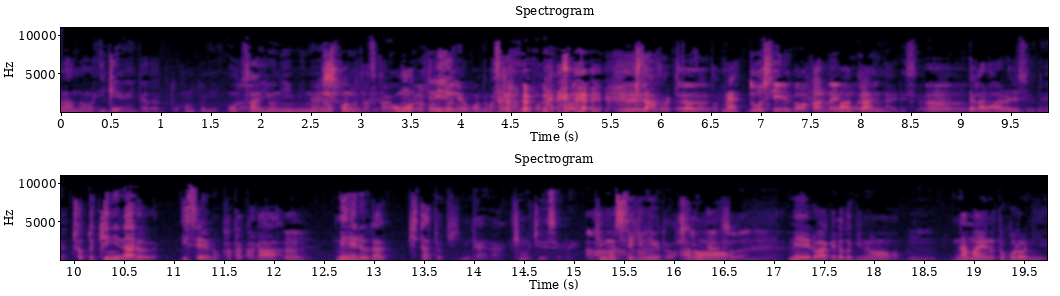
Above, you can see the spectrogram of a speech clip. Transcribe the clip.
あの意見いただくと本当におっさん4人みんな喜んでますから、思ってる以上に喜んでますからねこれ。来たぞ来たぞとね。うん、どうしていいのか分かんないもん分かんないですよ、うん。だからあれですよね。ちょっと気になる異性の方から、うん。メールが来た時みたいな気持ちですよね。気持ち的に言うと気になるそうのだね。メールを開けた時のうん。名前のところに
